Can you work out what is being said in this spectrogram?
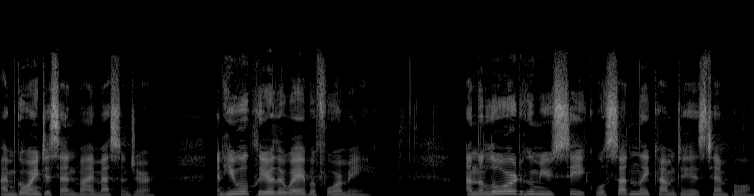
I'm going to send my messenger, and he will clear the way before me. And the Lord whom you seek will suddenly come to his temple,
